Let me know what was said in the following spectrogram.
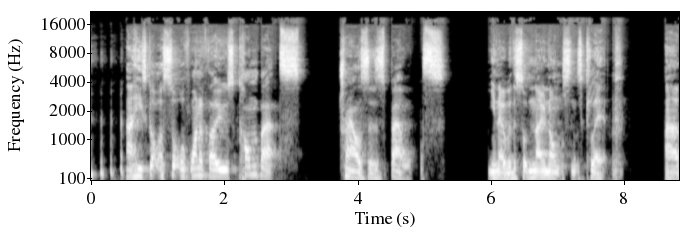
uh, he's got a sort of one of those combat trousers belts, you know, with a sort of no nonsense clip, uh,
